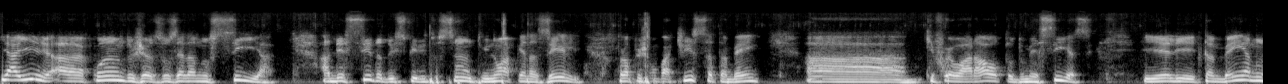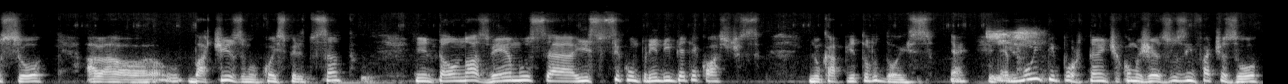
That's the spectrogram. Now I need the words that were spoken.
E aí, ah, quando Jesus ele anuncia a descida do Espírito Santo, e não apenas ele, o próprio João Batista também, ah, que foi o arauto do Messias, e ele também anunciou o batismo com o Espírito Santo, então nós vemos ah, isso se cumprindo em Pentecostes, no capítulo 2. Né? É muito importante como Jesus enfatizou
